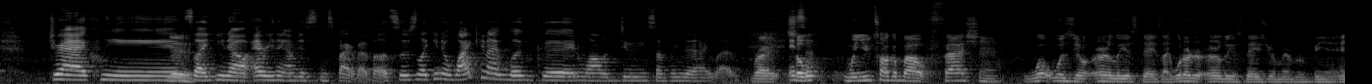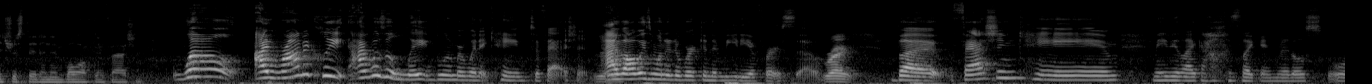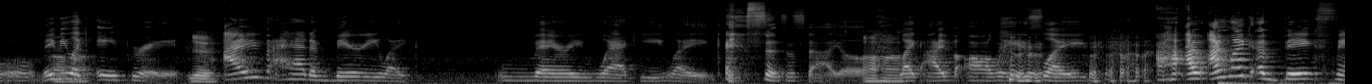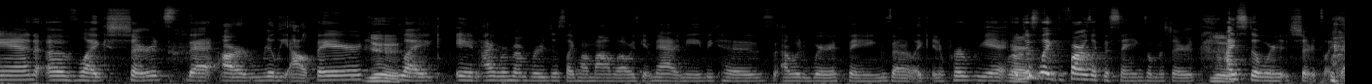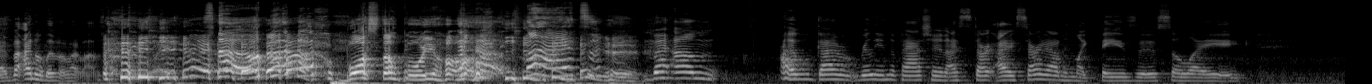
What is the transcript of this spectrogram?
drag queens, Yeah. like you know everything. I'm just inspired by both. So it's like you know why can I look good while doing something that I love? Right. So, so- when you talk about fashion, what was your earliest days? Like, what are the earliest days you remember being interested and involved in fashion? Well, ironically, I was a late bloomer when it came to fashion. Yeah. I've always wanted to work in the media first, though. Right. But fashion came maybe like I was like in middle school, maybe Uh-huh. like eighth grade. Yeah. I've had a very like very wacky like sense of style. Uh-huh. Like I've always like I, I'm like a big fan of like shirts that are really out there. Yeah. Like and I remember just like my mom would always get mad at me because I would wear things that are like inappropriate. Right. just like as far as like the sayings on the shirts. Yeah. I still wear shirts like that, but I don't live at my mom's house. anyway. yeah. Bossed up boy, y'all. But- yeah. But um, I got really into fashion. I start I started out in like phases. So like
